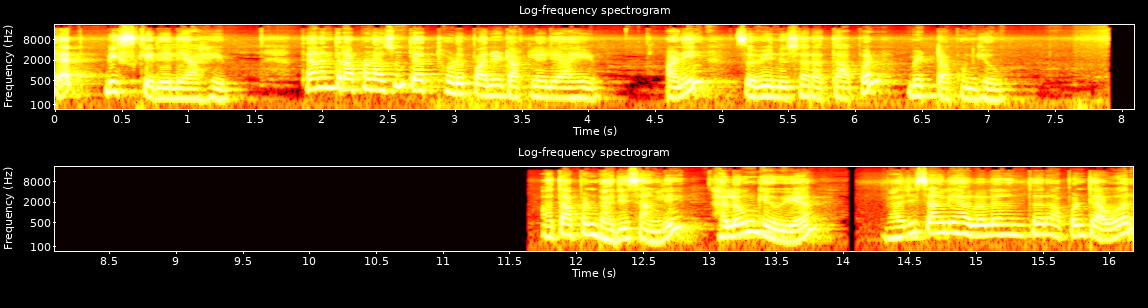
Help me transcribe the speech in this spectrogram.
त्यात मिक्स केलेले आहे. त्यानंतर आपण अजून त्यात थोडे पाणी टाकलेले आहे. आणि चवीनुसार आता आपण मीठ टाकून घेऊ. आता आपण भाजी चांगली हलवून घेऊया. भाजी चांगली हलवल्यानंतर आपण त्यावर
